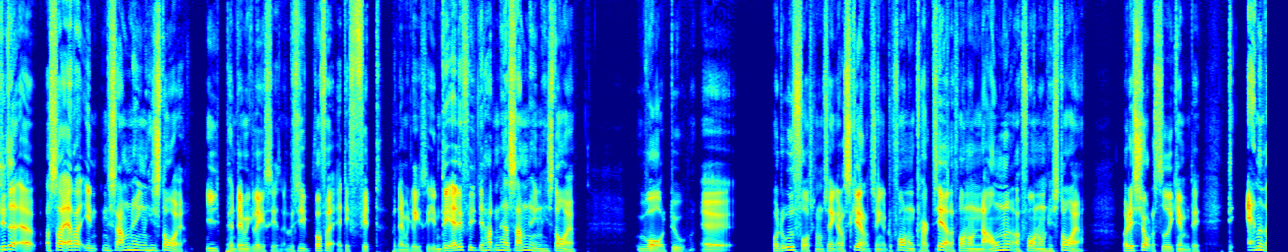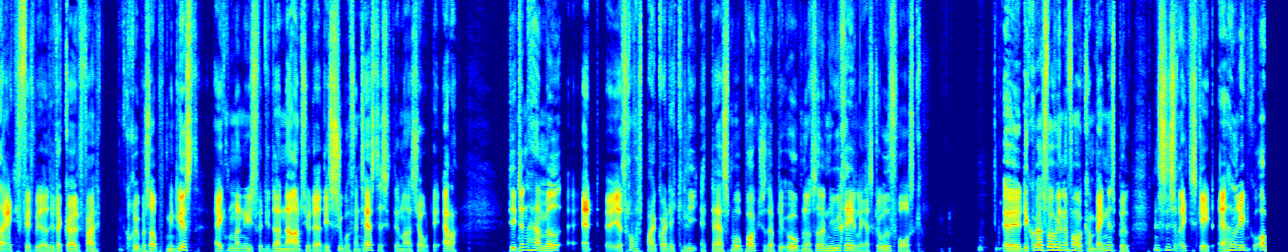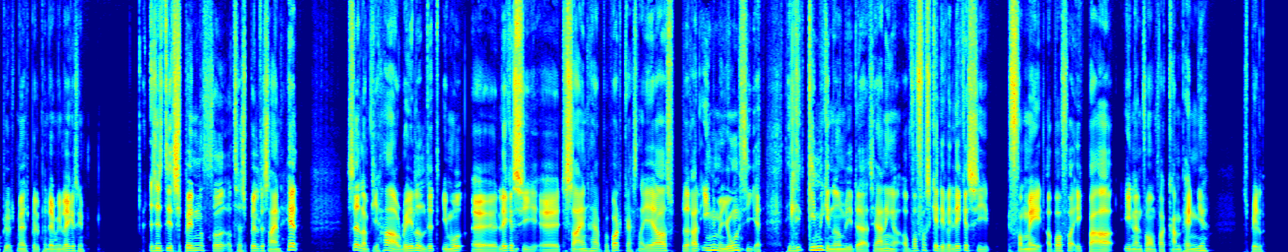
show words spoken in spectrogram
Det der er, og så er der en, en sammenhængende historie i Pandemic Legacy. Jeg vil sige, hvorfor er det fedt, Pandemic Legacy? Jamen det er det, fordi det har den her sammenhængende historie, hvor du, øh, hvor du udforsker nogle ting, og der sker nogle ting, og du får nogle karakterer, der får nogle navne og får nogle historier. Og det er sjovt at sidde igennem det. Det andet, der er rigtig fedt ved det, og det der gør, at det faktisk kryber sig op på min liste, er ikke nødvendigvis, fordi der er narrativ der, det er super fantastisk, det er meget sjovt, det er der. Det er den her med, at øh, jeg tror faktisk bare godt, jeg kan lide, at der er små bokse, der bliver åbnet, og så er der nye regler, jeg skal udforske. Øh, det kunne også få en eller anden form for kampagnespil, men det synes jeg er rigtig skægt. Og jeg havde en rigtig god oplevelse med at spille Pandemic Legacy. Jeg synes, det er et spændende sted at tage spildesign hen, selvom vi har railet lidt imod øh, legacy øh, design her på podcasten, og jeg er også blevet ret enig med Jonas i, at det er lidt gimmicky noget med de der terninger, og hvorfor skal det være legacy format, og hvorfor ikke bare en eller anden form for kampagnespil?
